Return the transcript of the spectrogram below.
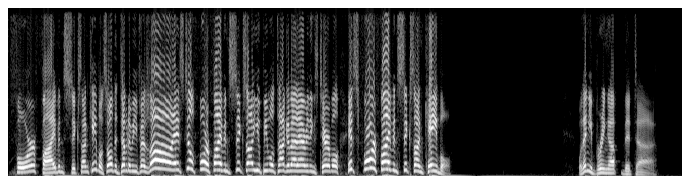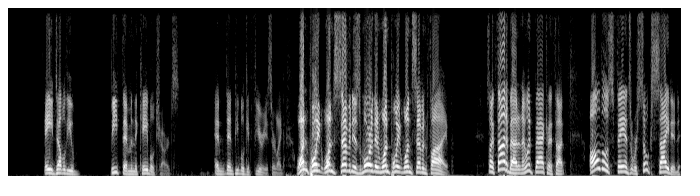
four, five, and six on cable. So all the WWE fans, oh, it's still four, five, and six. All you people talking about everything's terrible. It's four, five, and six on cable. Well, then you bring up that uh, AEW beat them in the cable charts. And then people get furious. They're like, 1.17 is more than 1.175. So I thought about it and I went back and I thought, all those fans that were so excited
